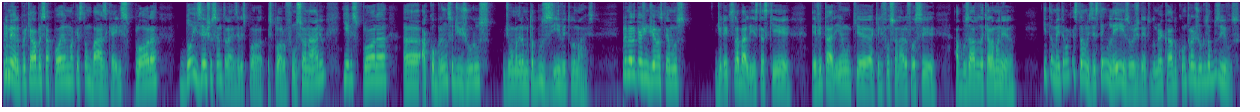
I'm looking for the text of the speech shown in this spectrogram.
Primeiro, porque a obra se apoia numa questão básica, ele explora dois eixos centrais. Ele explora, explora o funcionário e ele explora uh, a cobrança de juros de uma maneira muito abusiva e tudo mais. Primeiro que hoje em dia nós temos direitos trabalhistas que evitariam que aquele funcionário fosse abusado daquela maneira. E também tem uma questão: existem leis hoje dentro do mercado contra juros abusivos.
